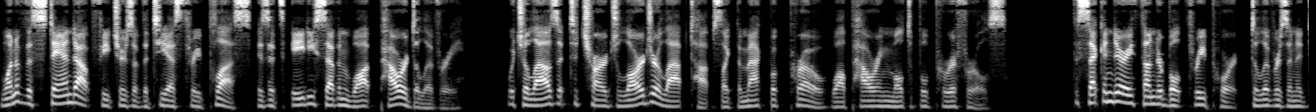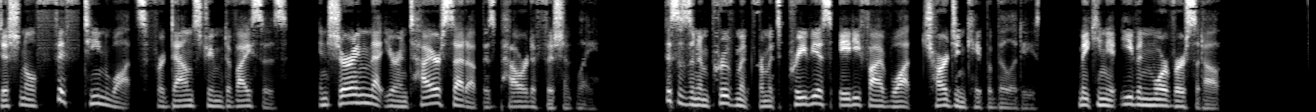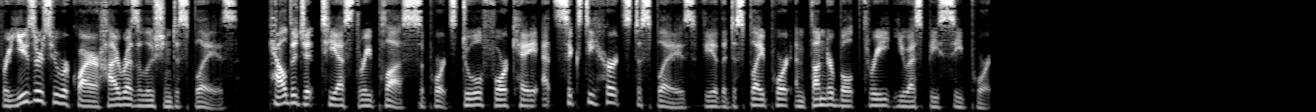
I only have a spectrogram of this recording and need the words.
One of the standout features of the TS3 Plus is its 87-watt power delivery, which allows it to charge larger laptops like the MacBook Pro while powering multiple peripherals. The secondary Thunderbolt 3 port delivers an additional 15 watts for downstream devices, ensuring that your entire setup is powered efficiently. This is an improvement from its previous 85-watt charging capabilities, making it even more versatile. For users who require high-resolution displays, CalDigit TS3 Plus supports dual 4K at 60 Hz displays via the DisplayPort and Thunderbolt 3 USB-C port.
